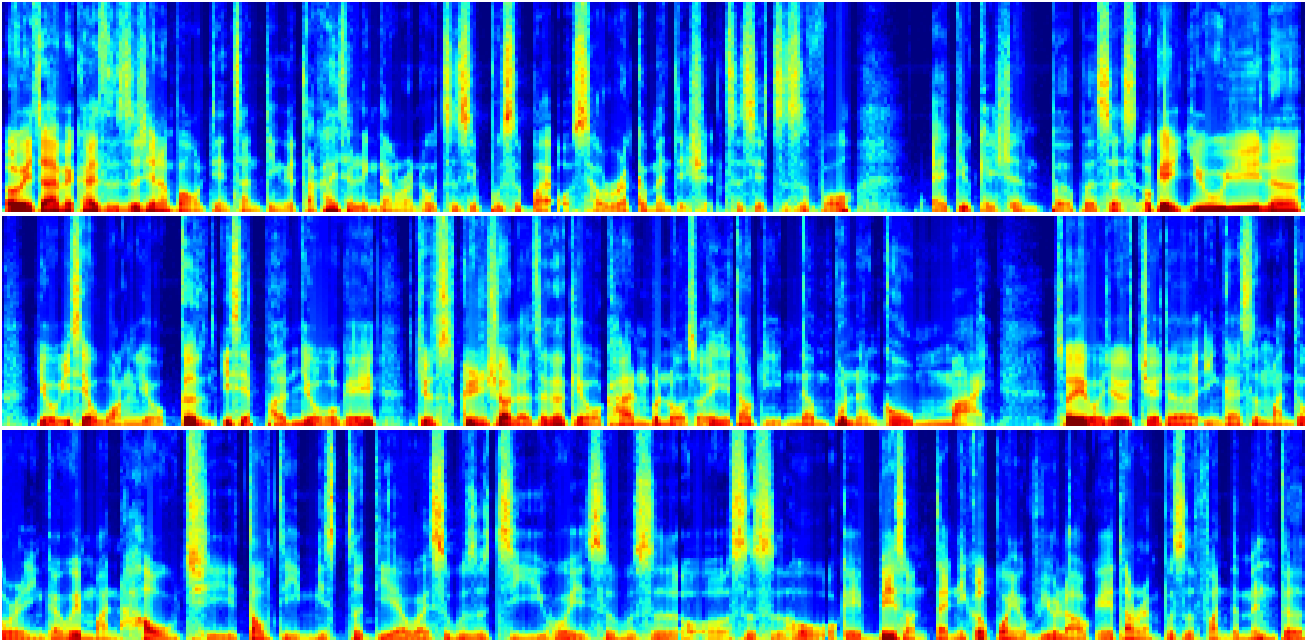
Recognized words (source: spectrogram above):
OK，在还没开始之前呢，帮我点赞、订阅、打开一下铃铛，然后这些不是 Buy or Sell Recommendation，这些只是 For Education purposes。OK，由于呢有一些网友跟一些朋友，OK，就 Screenshot 了这个给我看，问我说，诶，到底能不能够买？所以我就觉得应该是蛮多人应该会蛮好奇，到底 Mr. DIY 是不是机会，是不是哦是时候？OK，based on technical point of view 啦，OK，当然不是 fundamental。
